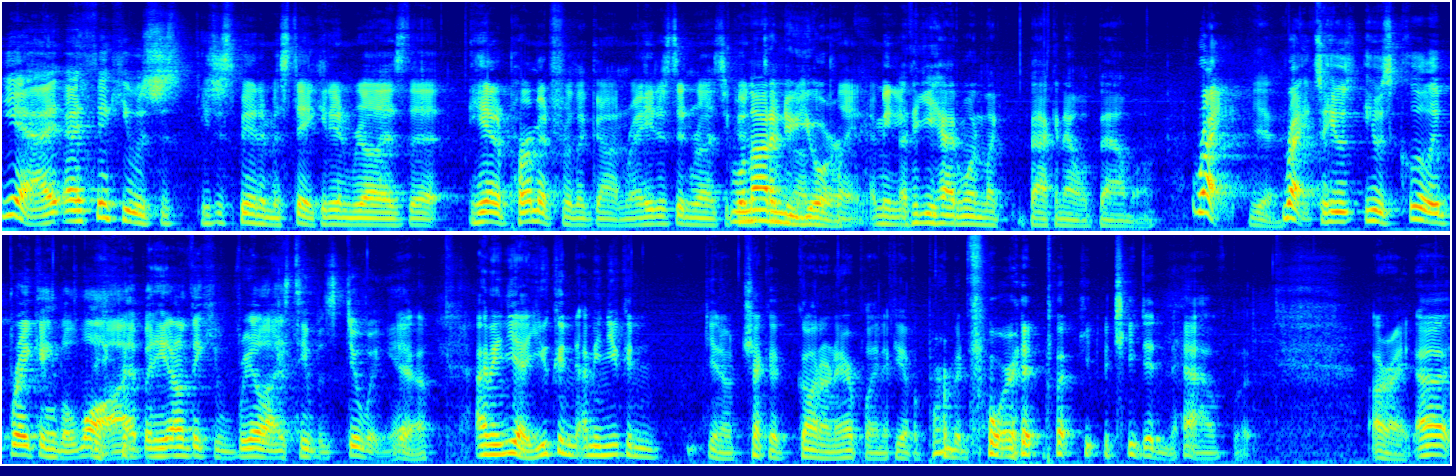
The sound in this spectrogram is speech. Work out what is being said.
Yeah, I, I think he was just he just made a mistake. He didn't realize that he had a permit for the gun, right? He just didn't realize he Well, not in New it on the York. Plane. I mean, I think he had one like back in Alabama. Right. Yeah. Right. So he was he was clearly breaking the law, but he I don't think he realized he was doing it. Yeah, I mean, yeah, you can. I mean, you can. You know, check a gun on an airplane if you have a permit for it, but he, which he didn't have. But all right, uh,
